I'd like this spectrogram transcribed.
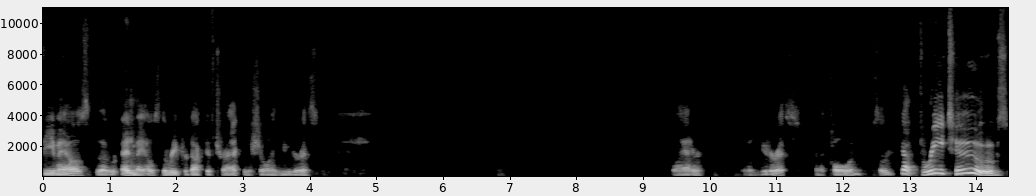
females the, and males, the reproductive tract, they're showing a uterus. Bladder and a uterus and a colon. So you've got three tubes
